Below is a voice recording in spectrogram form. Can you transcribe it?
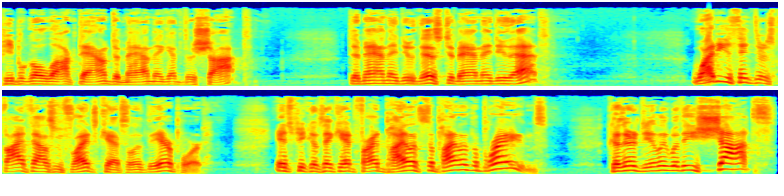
people go locked down, demand they get the shot, demand they do this, demand they do that? Why do you think there's 5,000 flights canceled at the airport? It's because they can't find pilots to pilot the planes because they're dealing with these shots.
